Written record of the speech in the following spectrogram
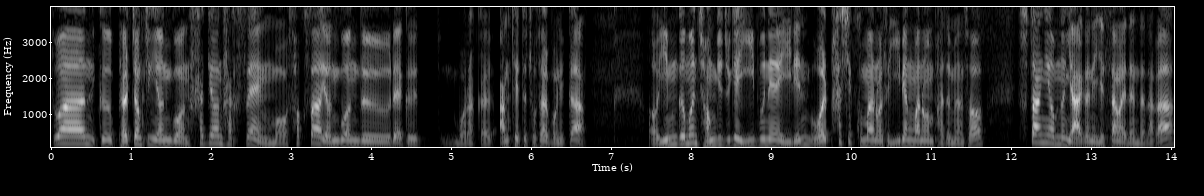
또한 그 별정직 연구원, 학연 학생, 뭐 석사 연구원들의 그 뭐랄까 앙케이트 조사를 보니까 어, 임금은 정규직의 2분의 1인 월 89만 원에서 200만 원 받으면서 수당이 없는 야근이 일상화된다다가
